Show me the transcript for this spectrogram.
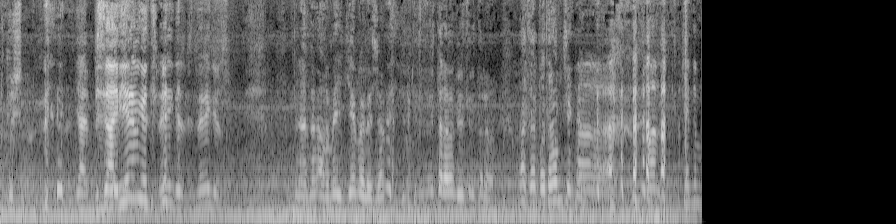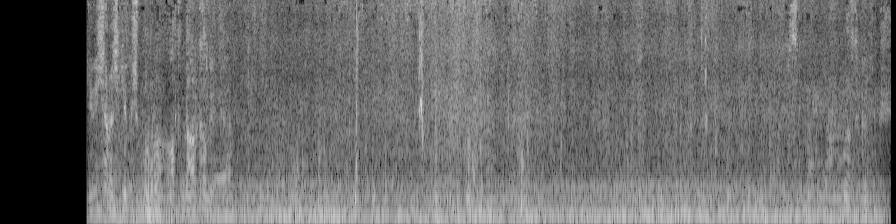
kurtuluşun var? yani Bizi ayrı yere mi götürüyor? nereye gidiyoruz biz nereye gidiyoruz? Birazdan arabayı ikiye böleceğim. birisi bir tarafa birisi bir tarafa. Ha sen fotoğraf mı çekiyorsun? Ulan kendim Yanaş girmiş burnu altı dar kalıyor ya. Burası kötüymüş.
